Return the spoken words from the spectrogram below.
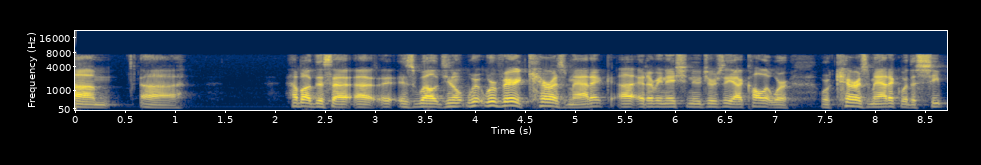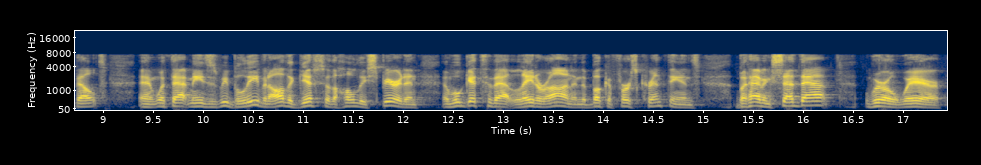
Um, uh, how about this uh, uh, as well? You know, we're, we're very charismatic uh, at Every Nation New Jersey. I call it we're, we're charismatic with a seatbelt. And what that means is we believe in all the gifts of the Holy Spirit. And, and we'll get to that later on in the book of First Corinthians. But having said that, we're aware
